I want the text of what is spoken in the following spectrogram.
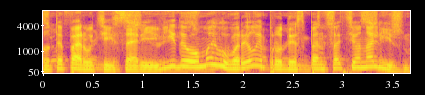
Дотепер у цій серії відео ми говорили про диспенсаціоналізм.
